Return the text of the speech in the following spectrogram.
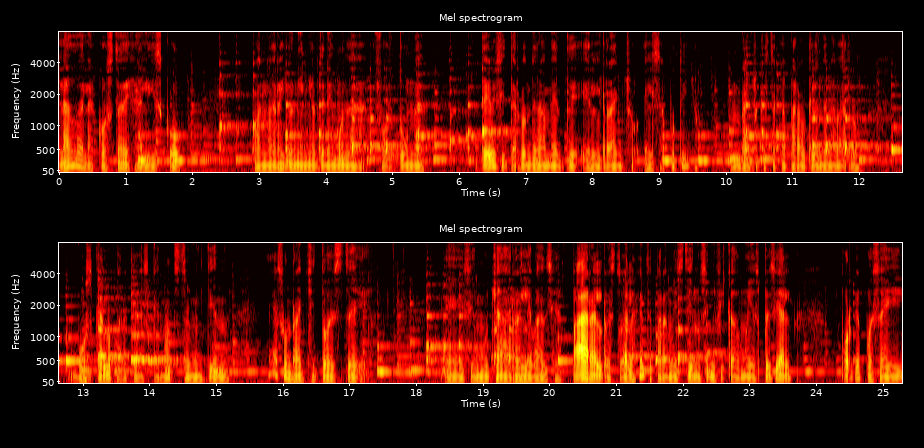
El lado de la costa de Jalisco, cuando era yo niño, tenemos la fortuna de visitar continuamente el rancho El Zapotillo, un rancho que está acá para Otlán de Navarro. Búscalo para que veas que no te estoy mintiendo. Es un ranchito este eh, sin mucha relevancia para el resto de la gente. Para mí tiene un significado muy especial porque pues ahí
